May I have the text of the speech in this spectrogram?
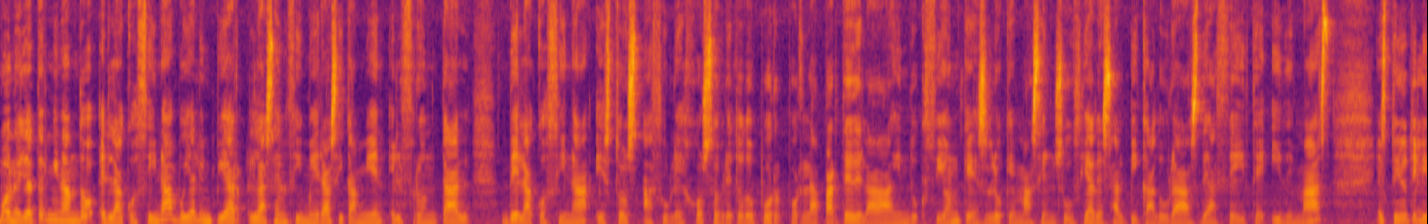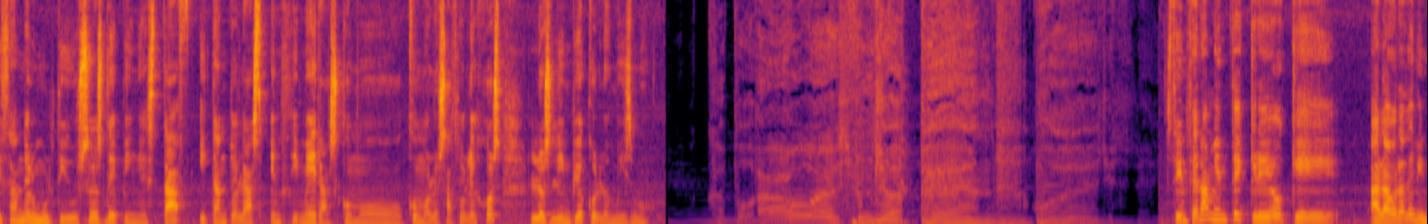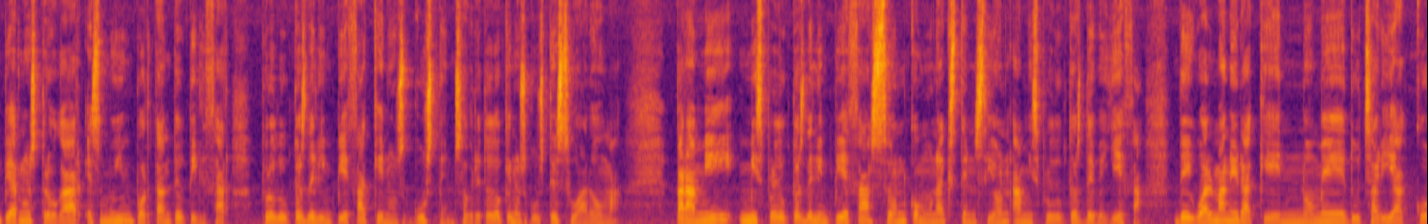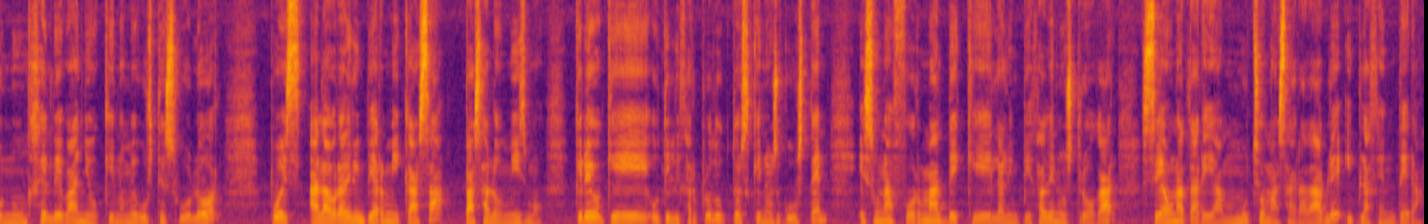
Bueno, ya terminando en la cocina, voy a limpiar las encimeras y también el frontal de la cocina, estos azulejos, sobre todo por, por la parte de la inducción, que es lo que más ensucia de salpicaduras de aceite y demás. Estoy utilizando el multiusos de Pink Staff y tanto las encimeras como, como los azulejos los limpio con lo mismo. Sinceramente creo que a la hora de limpiar nuestro hogar es muy importante utilizar productos de limpieza que nos gusten, sobre todo que nos guste su aroma. Para mí mis productos de limpieza son como una extensión a mis productos de belleza. De igual manera que no me ducharía con un gel de baño que no me guste su olor, pues a la hora de limpiar mi casa pasa lo mismo. Creo que utilizar productos que nos gusten es una forma de que la limpieza de nuestro hogar sea una tarea mucho más agradable y placentera.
